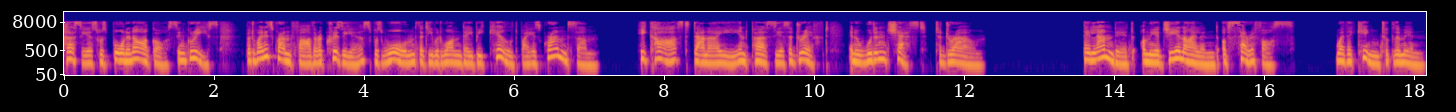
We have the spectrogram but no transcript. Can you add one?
Perseus was born in Argos, in Greece, but when his grandfather Acrisius was warned that he would one day be killed by his grandson, he cast Danae and Perseus adrift in a wooden chest to drown. They landed on the Aegean island of Seriphos, where the king took them in.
